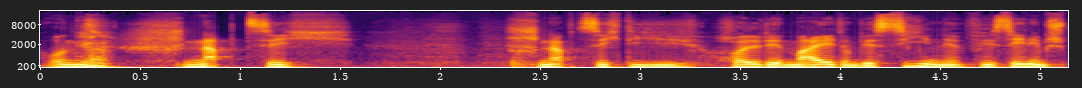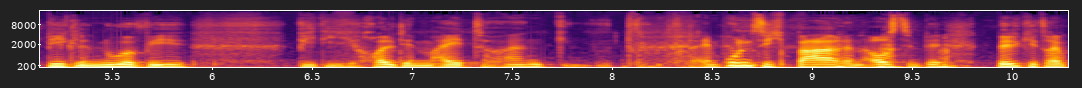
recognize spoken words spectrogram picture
und ja. schnappt sich schnappt sich die holde Maid und wir sehen, wir sehen im Spiegel nur, wie, wie die holde Maid von einem Unsichtbaren aus dem Bild getragen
